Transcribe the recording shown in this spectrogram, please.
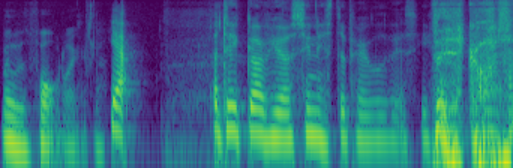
med udfordringerne. Ja, og det gør vi også i næste periode, vil jeg sige. Det er godt.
